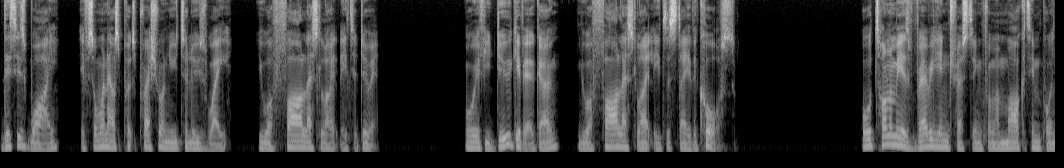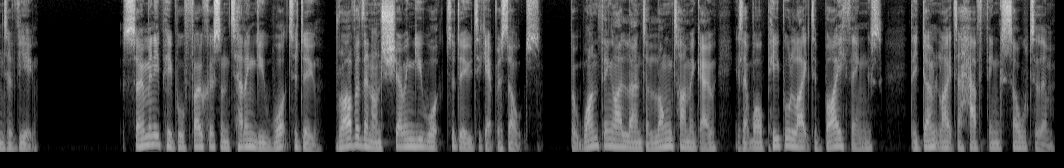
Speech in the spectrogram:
This is why, if someone else puts pressure on you to lose weight, you are far less likely to do it. Or if you do give it a go, you are far less likely to stay the course. Autonomy is very interesting from a marketing point of view. So many people focus on telling you what to do rather than on showing you what to do to get results. But one thing I learned a long time ago is that while people like to buy things, they don't like to have things sold to them.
